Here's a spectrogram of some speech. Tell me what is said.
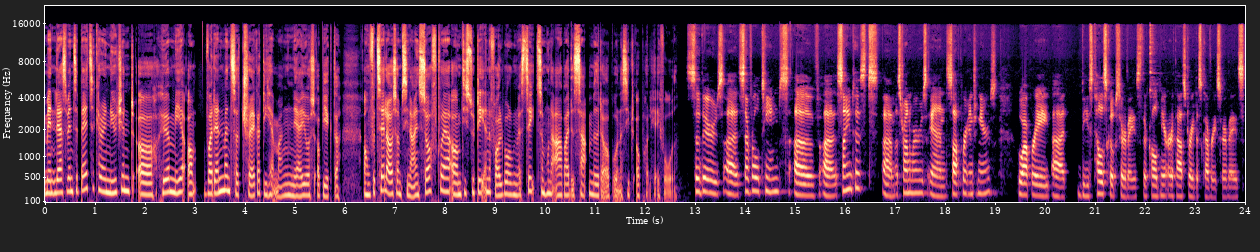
Men lad os vende tilbage til Karen Nugent og høre mere om, hvordan man så tracker de her mange nærjordsobjekter. Og hun fortæller også om sin egen software og om de studerende fra Aalborg Universitet, som hun har arbejdet sammen med deroppe under sit ophold her i foråret. So there's uh, several teams of uh, scientists, um, astronomers, and software engineers who operate uh, these telescope surveys. They're called Near Earth Asteroid Discovery Surveys.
